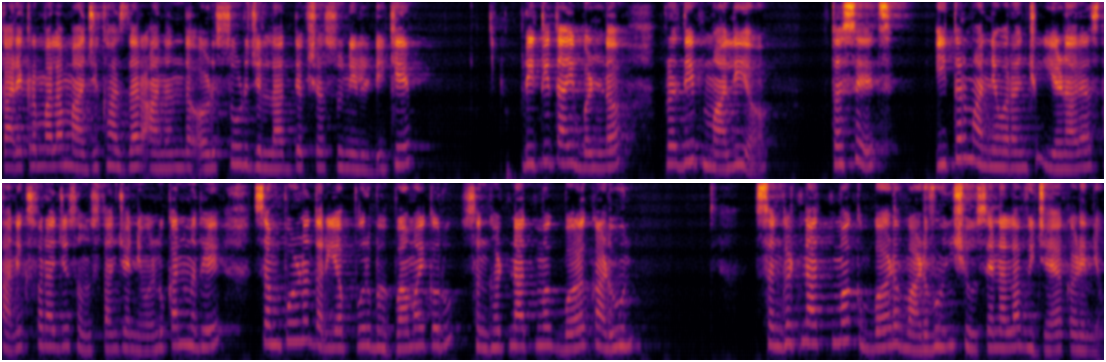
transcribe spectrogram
कार्यक्रमाला माजी खासदार आनंद अडसूड जिल्हाध्यक्ष सुनील डिके प्रीतीताई बंड प्रदीप मालिय तसेच इतर मान्यवरांची येणाऱ्या स्थानिक स्वराज्य संस्थांच्या निवडणुकांमध्ये संपूर्ण दर्यापूर भगवामय करू संघटनात्मक बळ काढून संघटनात्मक बळ वाढवून शिवसेनाला विजयाकडे नेऊ.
